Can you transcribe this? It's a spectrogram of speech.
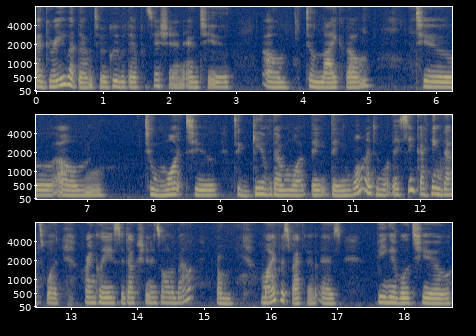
agree with them, to agree with their position, and to um, to like them, to um, to want to to give them what they, they want and what they seek. I think that's what, frankly, seduction is all about from my perspective as being able to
